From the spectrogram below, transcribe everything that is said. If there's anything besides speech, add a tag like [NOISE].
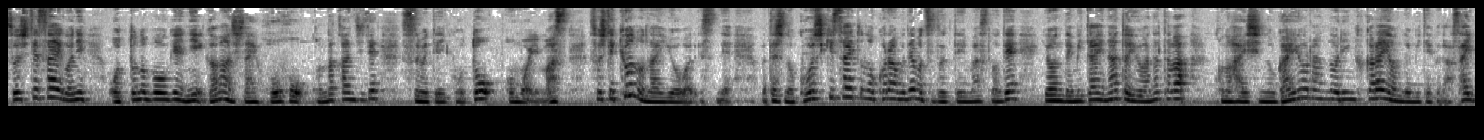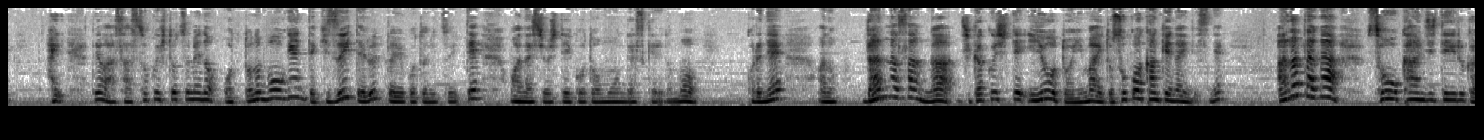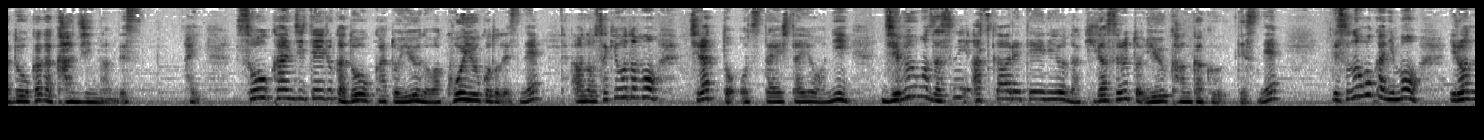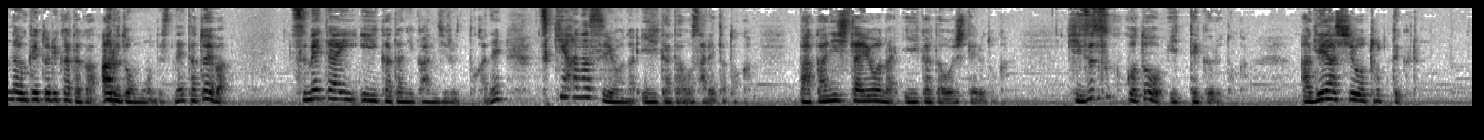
そして最後に夫の暴言に我慢しない方法こんな感じで進めていこうと思います。そして今日の内容はですね私の公式サイトのコラムでも綴っていますので読んでみたいなというあなたはこの配信の概要欄のリンクから読んでみてください。はい、では早速1つ目の夫の暴言って気づいてるということについてお話をしていこうと思うんですけれどもこれねあの旦那さんが自覚していようといまいとそこは関係ないんですね。あなたがそう感じているかどうかが肝心なんです。はい、そう感じているかどうかというのはこういうことですね。あの先ほどもちらっとお伝えしたように自分を雑に扱われているような気がするという感覚ですね。でその他にもいろんな受け取り方があると思うんですね。例えば冷たい言い方に感じるとかね突き放すような言い方をされたとかバカにしたような言い方をしてるとか傷つくことを言ってくるとか上げ足を取ってくる。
